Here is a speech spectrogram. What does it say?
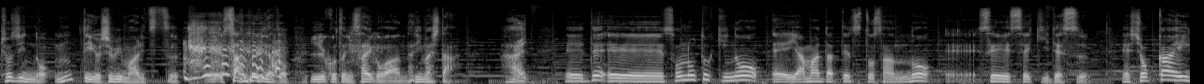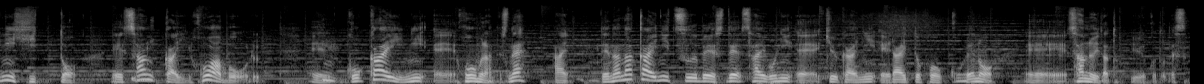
巨人の「ん?」っていう守備もありつつ、えー、三塁打ということに最後はなりました。はい、はい。えで、えー、その時の、えー、山田哲人さんの、えー、成績です、えー、初回にヒット、えー、3回フォアボール、えー、5回に、えー、ホームランですね、はい、で7回にツーベースで最後に、えー、9回に、えー、ライト方向への、えー、三塁打ということです。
